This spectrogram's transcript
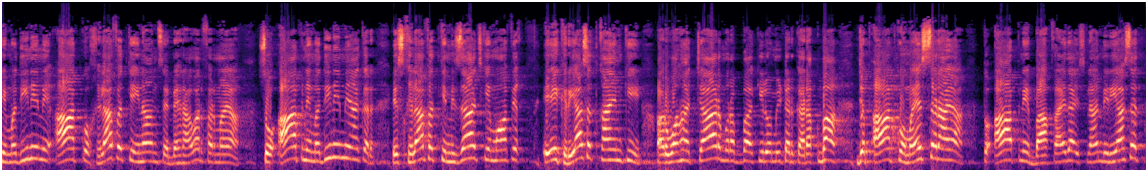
कि मदीने में आपको खिलाफत के इनाम से बहरावर फरमाया, सो आपने मदीने में आकर इस खिलाफत के मिजाज के मुआफिक एक रियासत कायम की और वहाँ चार मुरबा किलोमीटर का रकबा जब आपको मैसर आया तो आपने बाकायदा इस्लामी रियासत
